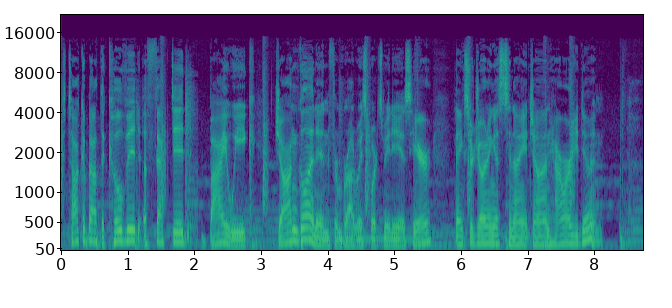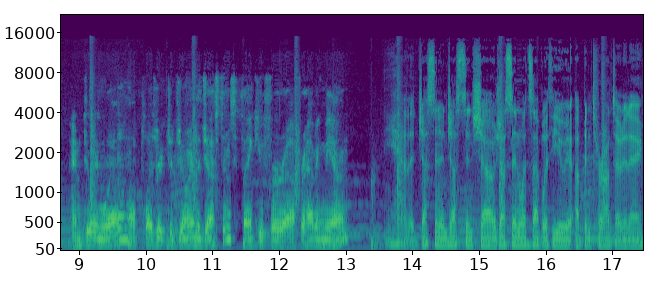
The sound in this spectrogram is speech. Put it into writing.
to talk about the COVID affected bye week. John Glennon from Broadway Sports Media is here. Thanks for joining us tonight, John. How are you doing? I'm doing well. A pleasure to join the Justins. Thank you for uh, for having me on. Yeah, the Justin and Justin show. Justin, what's up with you up in Toronto today?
